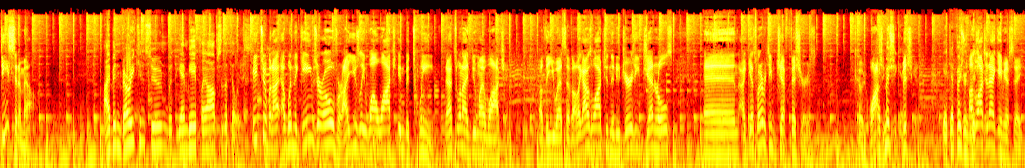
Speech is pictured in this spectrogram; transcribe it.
decent amount. I've been very consumed with the NBA playoffs and the Phillies. Me too, but I when the games are over, I usually will watch in between. That's when I do my watching of the USFL. Like I was watching the New Jersey Generals, and I guess whatever team Jeff Fisher is the coach. Washington, Michigan. Michigan. Yeah, Jeff Fisher's I was Michigan. watching that game yesterday.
